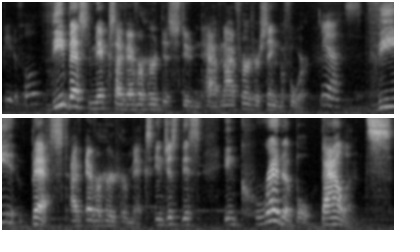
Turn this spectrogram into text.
Beautiful. the best mix I've ever heard this student have, and I've heard her sing before. Yes. The best I've ever heard her mix in just this incredible balance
